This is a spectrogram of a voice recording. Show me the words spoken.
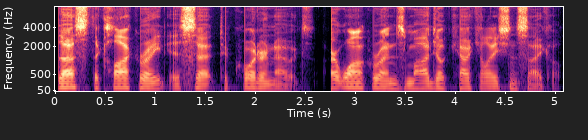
Thus, the clock rate is set to quarter notes. ArtWonk runs module calculation cycles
